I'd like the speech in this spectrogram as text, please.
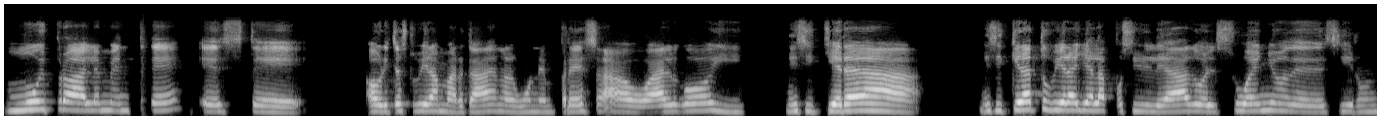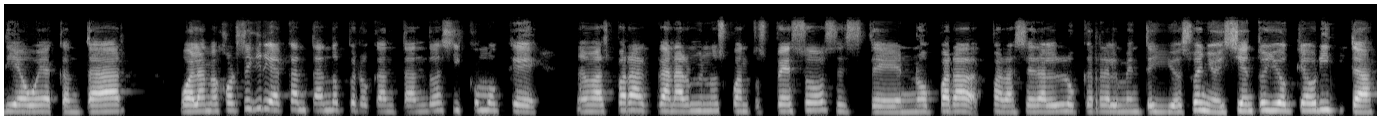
muy probablemente este, ahorita estuviera amargada en alguna empresa o algo y ni siquiera, ni siquiera tuviera ya la posibilidad o el sueño de decir un día voy a cantar, o a lo mejor seguiría cantando, pero cantando así como que nada más para ganarme unos cuantos pesos, este, no para, para hacer algo que realmente yo sueño. Y siento yo que ahorita,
